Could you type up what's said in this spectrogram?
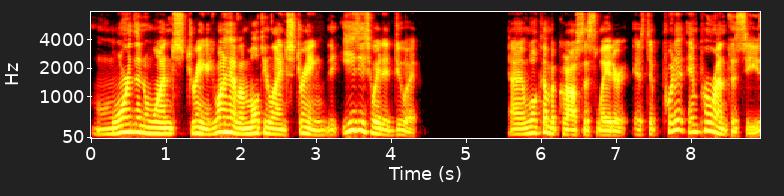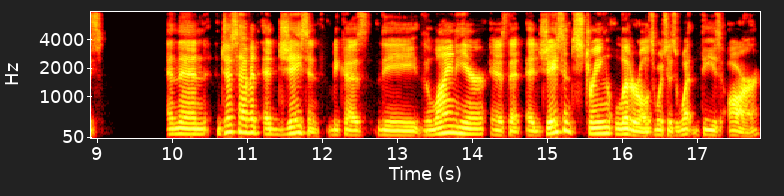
more than one string, if you want to have a multi-line string, the easiest way to do it, and we'll come across this later, is to put it in parentheses and then just have it adjacent because the, the line here is that adjacent string literals, which is what these are,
